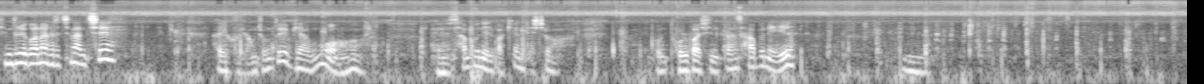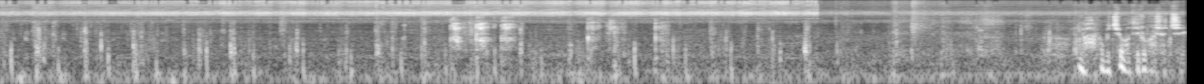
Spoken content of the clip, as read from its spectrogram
힘들거나 그렇진 않지? 아이고 영종도에 비하면 뭐 예, 3분의 1밖에 안 되죠 이건 돌밭이니까 4분의 1 음. 이 할아버지 어디로 가셨지?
